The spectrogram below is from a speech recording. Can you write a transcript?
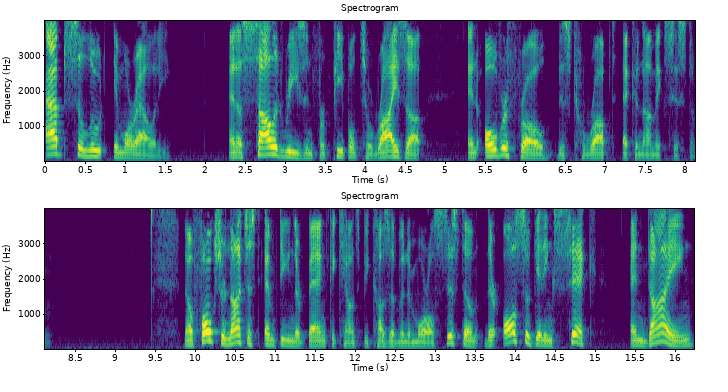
absolute immorality and a solid reason for people to rise up and overthrow this corrupt economic system. Now, folks are not just emptying their bank accounts because of an immoral system, they're also getting sick and dying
